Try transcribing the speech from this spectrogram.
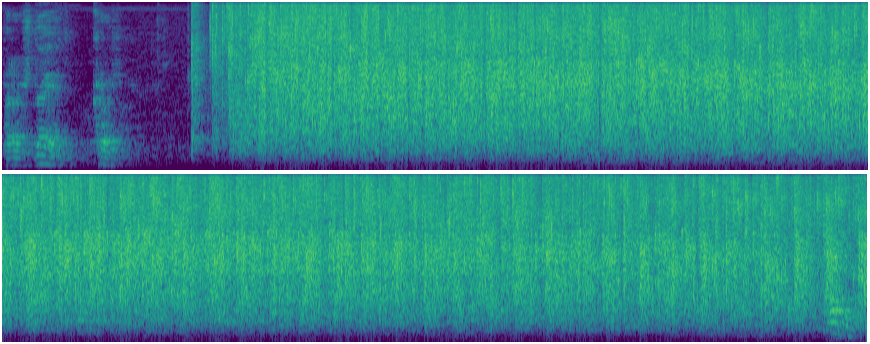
порождает кровь. Gracias.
